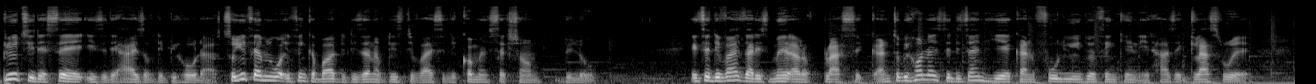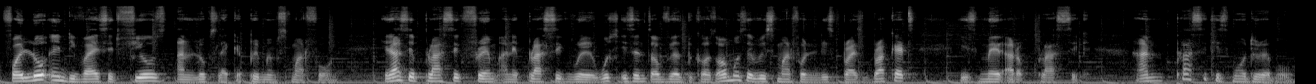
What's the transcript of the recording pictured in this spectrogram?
Beauty, they say, is in the eyes of the beholder. So you tell me what you think about the design of this device in the comment section below. It's a device that is made out of plastic and to be honest, the design here can fool you into thinking it has a glass rear. For a low-end device, it feels and looks like a premium smartphone. It has a plastic frame and a plastic rear which isn't obvious because almost every smartphone in this price bracket is made out of plastic and plastic is more durable.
